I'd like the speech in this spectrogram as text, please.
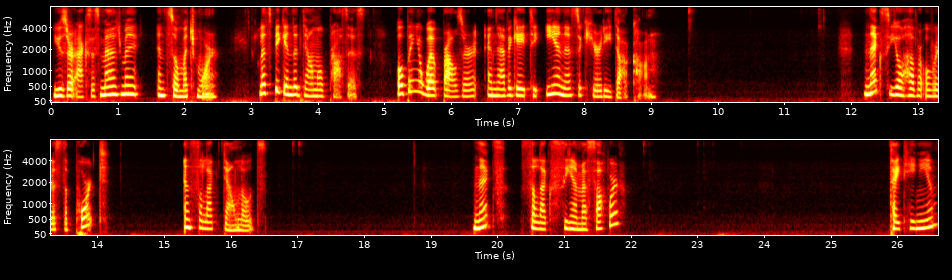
user access management, and so much more. Let's begin the download process. Open your web browser and navigate to enssecurity.com. Next, you'll hover over to Support and select Downloads. Next, select CMS Software, Titanium,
